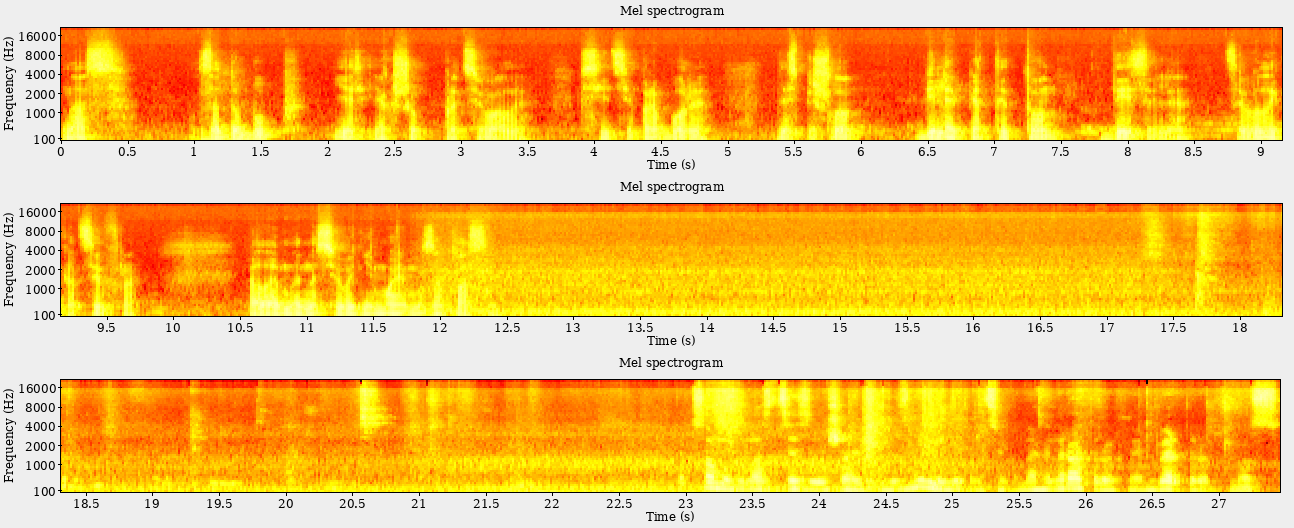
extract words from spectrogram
нас за добу б, якщо б працювали всі ці прибори, десь пішло біля 5 тонн дизеля. Це велика цифра. Але ми на сьогодні маємо запаси. Так само у нас це залишається незмінно. Ми працюємо на генераторах, на інверторах. У нас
